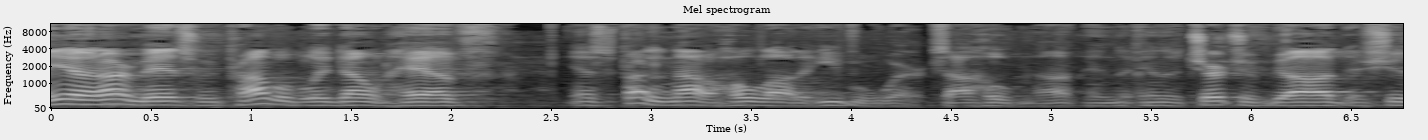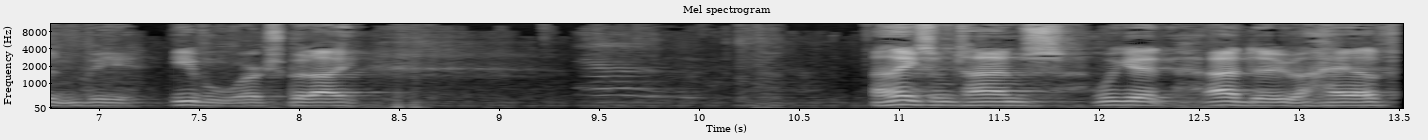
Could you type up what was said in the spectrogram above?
And you know, in our midst, we probably don't have, you know, there's probably not a whole lot of evil works. I hope not. In the, in the church of God, there shouldn't be evil works, but I. I think sometimes we get, I do, I have,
